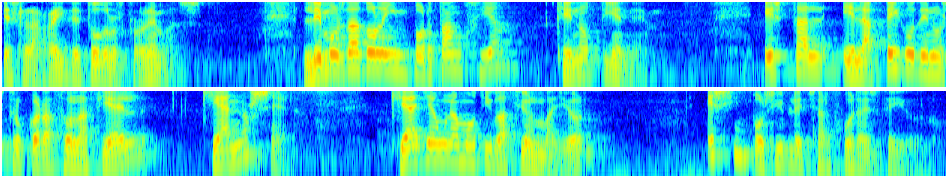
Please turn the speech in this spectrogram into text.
es la raíz de todos los problemas. Le hemos dado la importancia que no tiene. Es tal el apego de nuestro corazón hacia él que a no ser que haya una motivación mayor, es imposible echar fuera este ídolo.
